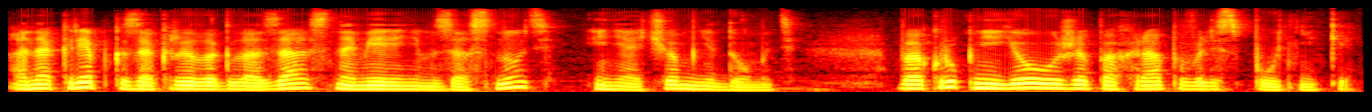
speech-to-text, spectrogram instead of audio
Она крепко закрыла глаза с намерением заснуть и ни о чем не думать. Вокруг нее уже похрапывали спутники.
